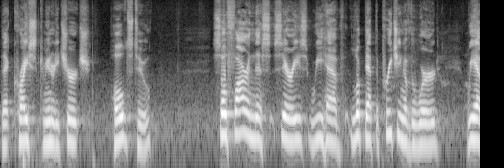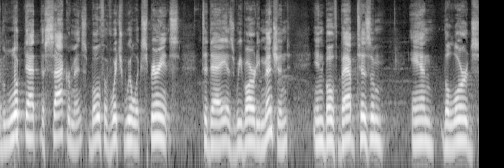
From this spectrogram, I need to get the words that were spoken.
that Christ Community Church holds to. So far in this series, we have looked at the preaching of the word. We have looked at the sacraments, both of which we'll experience today, as we've already mentioned, in both baptism and the Lord's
